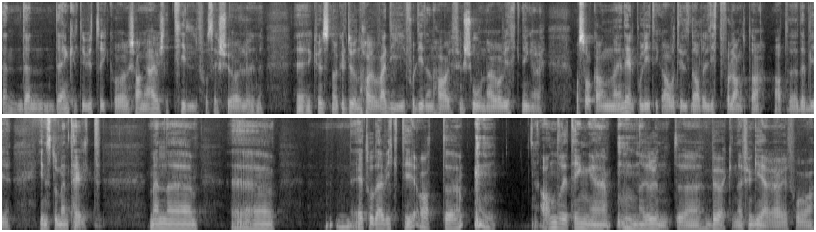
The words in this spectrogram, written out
den, den, Det enkelte uttrykk og sjanger er jo ikke til for seg sjøl. Eh, kunsten og kulturen har jo verdi fordi den har funksjoner og virkninger. Og så kan en del politikere av og til dra det litt for langt, da, at det blir instrumentelt. Men eh, eh, jeg tror det er viktig at uh, andre ting uh, rundt uh, bøkene fungerer for å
